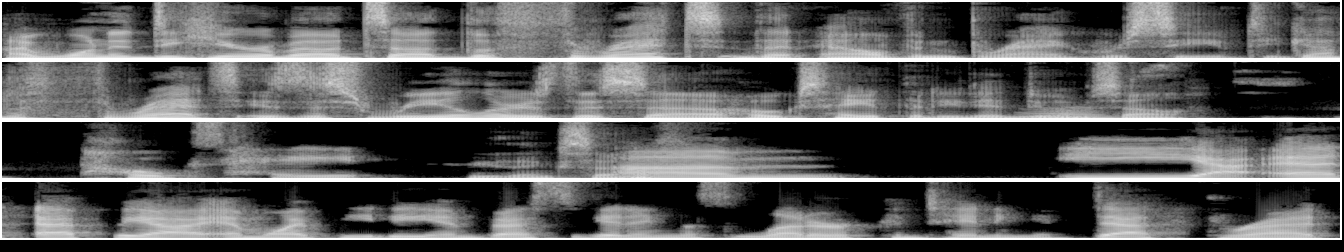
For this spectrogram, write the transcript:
I wanted to hear about uh, the threat that Alvin Bragg received. He got a threat. Is this real or is this uh, hoax hate that he did to himself? Hoax hate. You think so? Um, yeah, and FBI, NYPD investigating this letter containing a death threat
